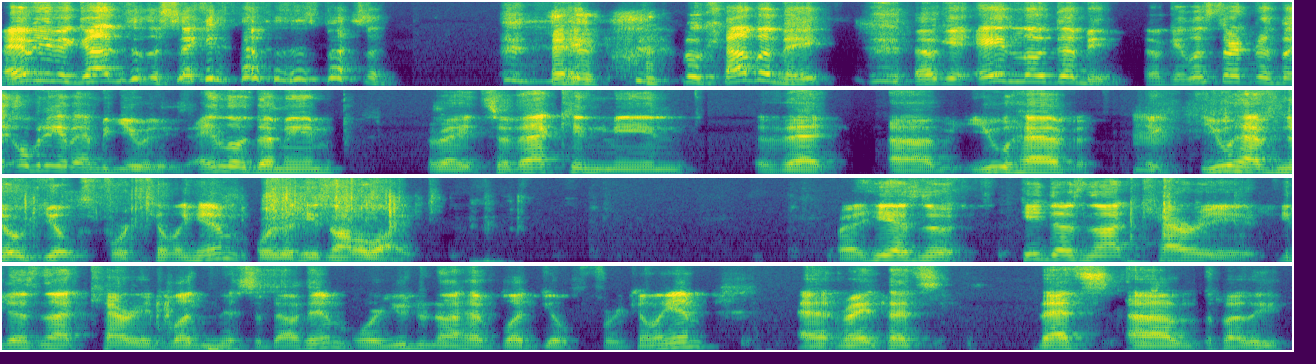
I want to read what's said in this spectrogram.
I haven't even gotten to the second half of this person. Look, lesson. Mukabame. Okay, ein lo damim. Okay, let's start with the opening of ambiguities. Ein lo damim, right? So that can mean that um, you have you have no guilt for killing him, or that he's not alive. Right? He has no. He does not carry. He does not carry bloodness about him, or you do not have blood guilt for killing him. And right, that's that's um, right?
